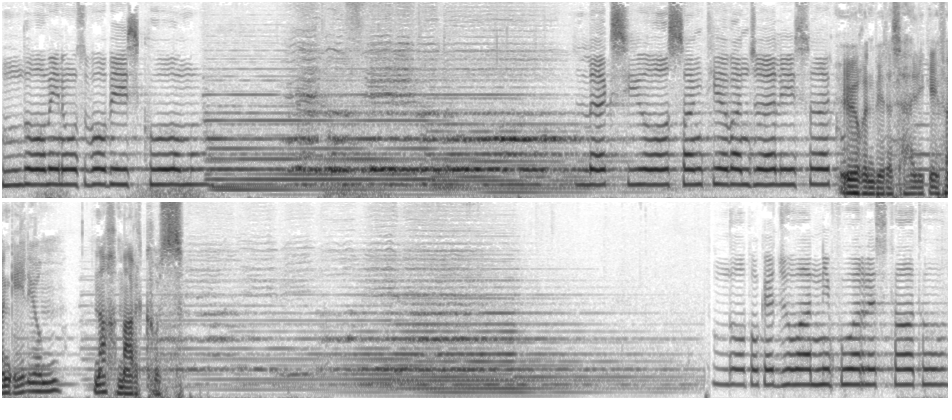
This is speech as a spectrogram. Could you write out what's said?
Dominus vobiscum. Lectio Sancti Evangelii secum. Hören wir das heilige Evangelium nach Markus. Dopo che Giovanni fu arrestato,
